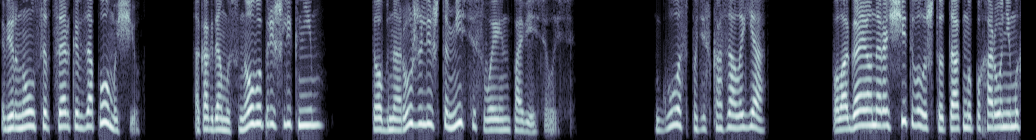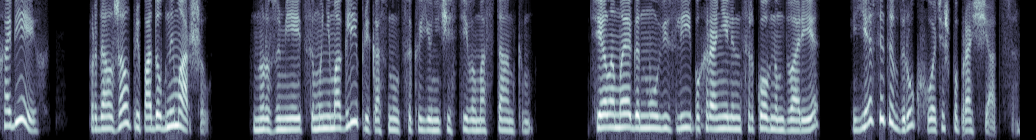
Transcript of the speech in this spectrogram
вернулся в церковь за помощью, а когда мы снова пришли к ним, то обнаружили, что миссис Уэйн повесилась. «Господи», — сказала я. «Полагаю, она рассчитывала, что так мы похороним их обеих», — продолжал преподобный маршал. Но, разумеется, мы не могли прикоснуться к ее нечестивым останкам. Тело Меган мы увезли и похоронили на церковном дворе, если ты вдруг хочешь попрощаться.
